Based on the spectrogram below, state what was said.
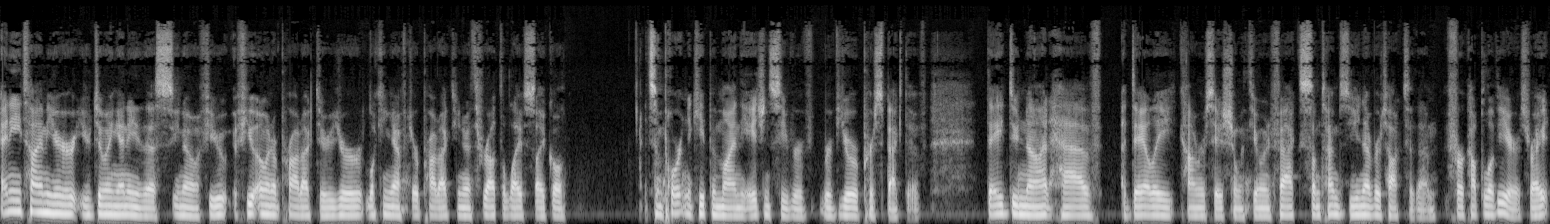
Anytime you're you're doing any of this, you know, if you if you own a product or you're looking after a product, you know, throughout the life cycle, it's important to keep in mind the agency rev- reviewer perspective. They do not have a daily conversation with you. In fact, sometimes you never talk to them for a couple of years, right?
